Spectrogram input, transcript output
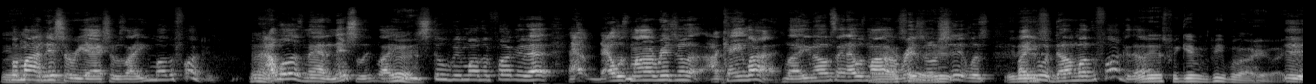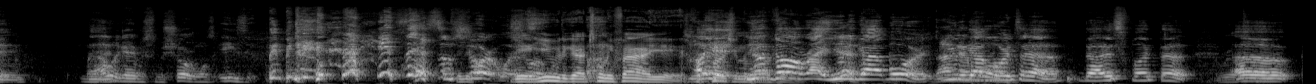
You But my I'm saying? initial reaction was like, "You motherfucker." Yeah. I was mad initially, like Yeah. you stupid motherfucker. That, that that was my original. I can't lie, like you know what I'm saying. That was my Like I said, original it- shit. Was like is- you a dumb motherfucker. It Though. is forgiving people out here. Like Yeah. Man, I would have gave him some short ones easy. he said some short ones. Yeah, you would have got 25 years. Oh yeah, you motherfucker. dog right. You would have got more. You would have got got more more. time. No, it's fucked up. Uh,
